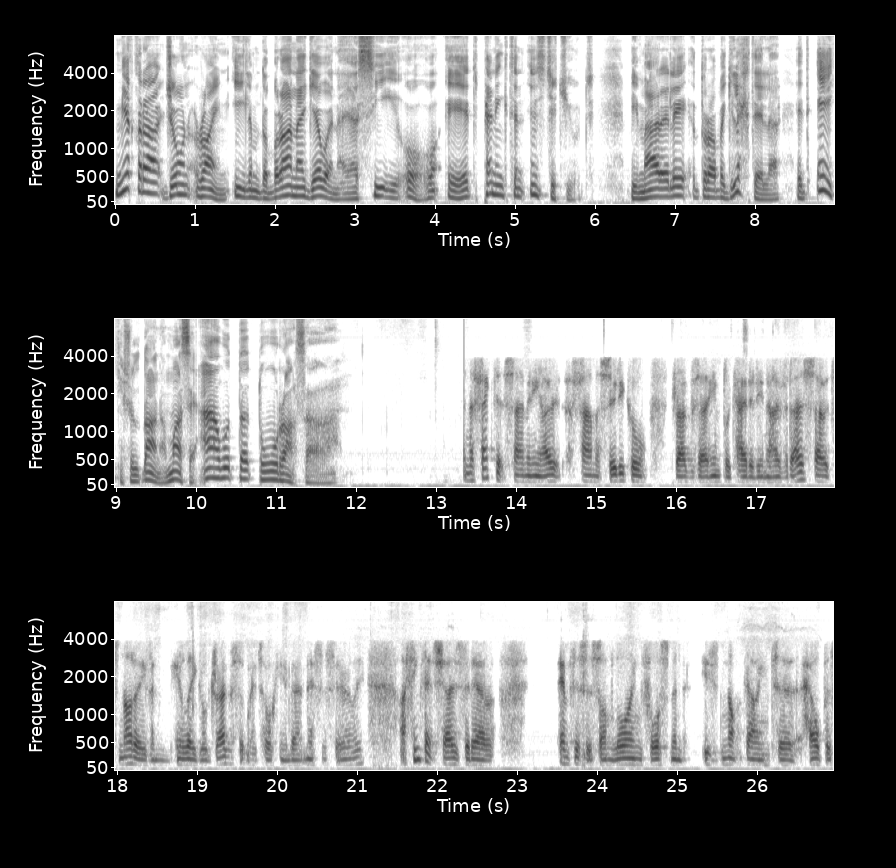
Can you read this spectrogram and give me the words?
ميقرأ جون راين إيلم دبرانا جوانا يا سي اي أو ات بنينغتون انستيتيوت بمارلي اضراب جلختلا ات ايك شلطانا ماسي عاوت طوراسا And the fact that so many pharmaceutical drugs are implicated in overdose, so it's not even illegal drugs that we're talking about necessarily, I think that shows that our emphasis on law enforcement is not going to help us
